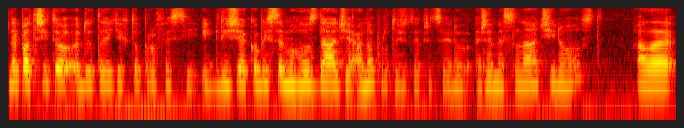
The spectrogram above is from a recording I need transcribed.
Nepatří to do tady těchto profesí. I když jakoby se mohlo zdát, že ano, protože to je přece jenom řemeslná činnost, ale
